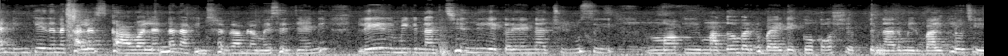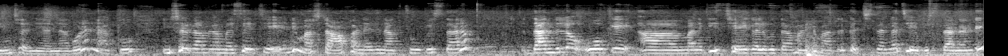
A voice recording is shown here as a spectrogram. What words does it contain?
అండ్ ఇంకేదైనా కలర్స్ కావాలన్నా నాకు ఇన్స్టాగ్రామ్లో మెసేజ్ చేయండి. లేదు మీకు నచ్చింది ఎక్కడైనా చూసి మాకు ఈ మగ్గం వరకు బయట ఎక్కువ కాస్ట్ చెప్తున్నారు మీరు బల్క్లో చేయించండి అన్నా కూడా నాకు ఇన్స్టాగ్రామ్లో మెసేజ్ చేయండి మా స్టాఫ్ అనేది నాకు చూపిస్తారు. దానిలో ఓకే మనకి చేయగలుగుతామంటే మాత్రం ఖచ్చితంగా చేపిస్తానండి.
